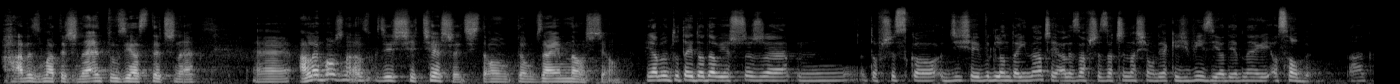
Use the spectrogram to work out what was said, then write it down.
charyzmatyczne, entuzjastyczne, e, ale można gdzieś się cieszyć tą, tą wzajemnością. Ja bym tutaj dodał jeszcze, że mm, to wszystko dzisiaj wygląda inaczej, ale zawsze zaczyna się od jakiejś wizji, od jednej osoby, tak?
